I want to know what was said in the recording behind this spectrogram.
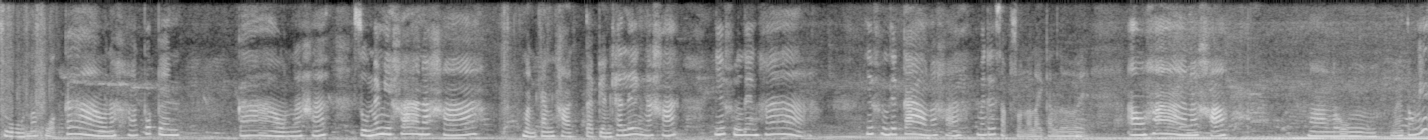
ศูนย์มาบวกเก้านะคะ ก็เป็นเก้านะคะศูนย์ไม่มีค่านะคะ เหมือนกันค่ะ แต่เปลี่ยนแค่เลขนะคะ นี่คือเลขห้านี่คือเลขเก้านะคะ ไม่ได้สับสนอะไรกันเลย เอาห้านะคะ มาลงไว้ตรงนี้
